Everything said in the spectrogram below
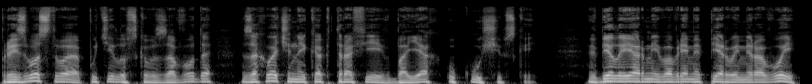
Производство Путиловского завода, захваченный как трофей в боях у Кущевской. В Белой армии во время Первой мировой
